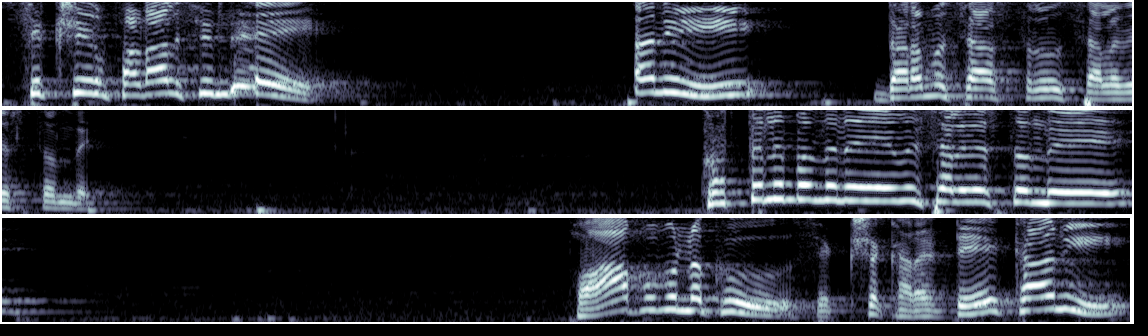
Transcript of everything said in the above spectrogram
శిక్ష పడాల్సిందే అని ధర్మశాస్త్రం సెలవిస్తుంది. క్రొత్త నిబంధన ఏమి సెలవిస్తుంది? పాపమునకు శిక్ష కరెక్టే కానీ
